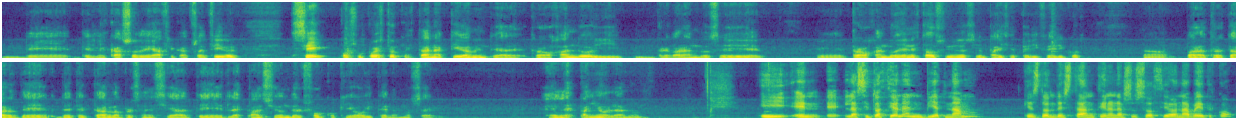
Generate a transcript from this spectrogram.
del caso de African Swine Fever. Sé, por supuesto, que están activamente eh, trabajando y preparándose, eh, trabajando en Estados Unidos y en países periféricos ah, para tratar de detectar la presencia de la expansión del foco que hoy tenemos en, en la española. ¿no? Y en eh, la situación en Vietnam, que es donde están, tienen a su socio, Navedco,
